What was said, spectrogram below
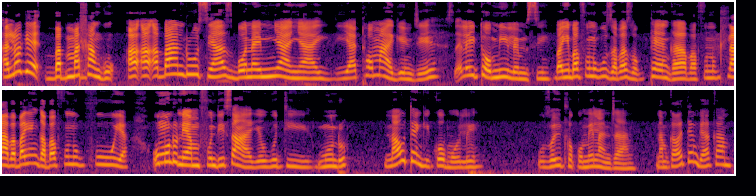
Alo-ke baba mahlangu a- a- abantu siyazibona iminyanya yathoma-ke nje sele ithomile msi. Banye bafuna ukuza bazokuthenga bafuna ukuhlaba banye ngabafuna ukufuya. Umuntu niyamfundisa-ke ukuthi muntu na uthenga ikomo le uzoyihlogomela njani namka wathenga uyakhamba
